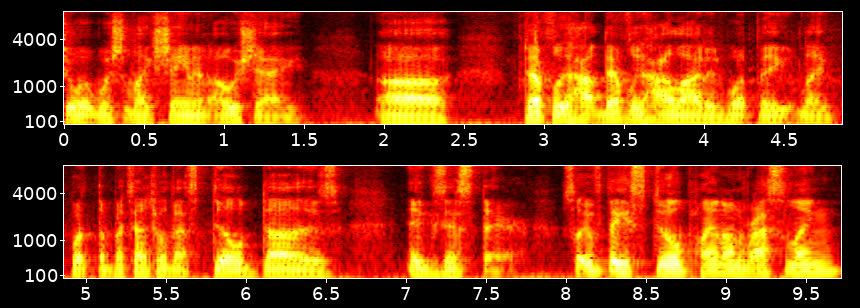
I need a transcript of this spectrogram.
was like Shane and O'Shay, uh, definitely definitely highlighted what they like what the potential that still does exist there. So if they still plan on wrestling,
